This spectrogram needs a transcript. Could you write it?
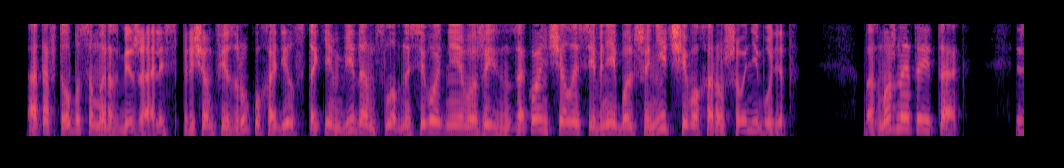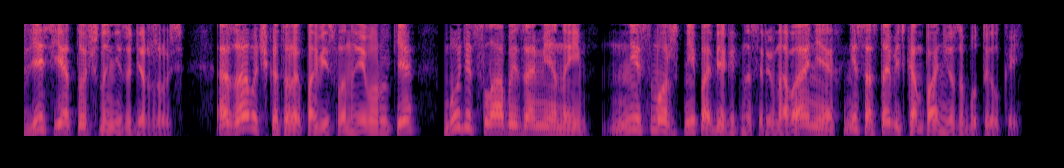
От автобуса мы разбежались, причем физрук уходил с таким видом, словно сегодня его жизнь закончилась, и в ней больше ничего хорошего не будет. Возможно, это и так. Здесь я точно не задержусь. А завуч, которая повисла на его руке, будет слабой заменой, не сможет ни побегать на соревнованиях, ни составить компанию за бутылкой.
